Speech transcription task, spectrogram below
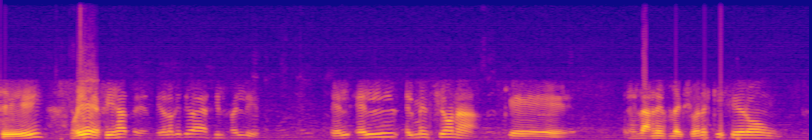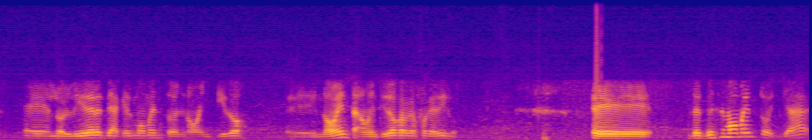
Sí. Oye, fíjate, mira lo que te iba a decir, Felipe. Él, él, él menciona que en las reflexiones que hicieron los líderes de aquel momento, el 92, 90, 92 creo que fue que dijo, desde ese momento ya,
